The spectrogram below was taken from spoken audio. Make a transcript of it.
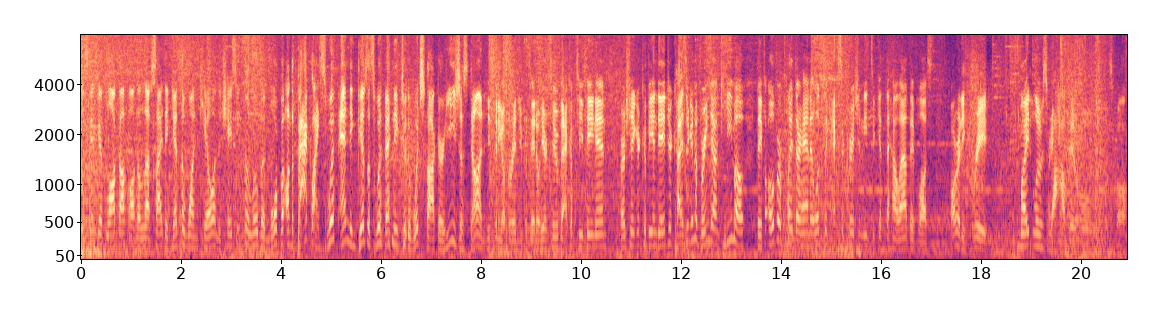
He's going to get blocked off on the left side. They get the one kill, and they're chasing for a little bit more. But on the back line, Swift Ending gives a Swift Ending to the Witch Doctor. He's just done. He's getting up for Raging Potato here too. Backup TPing in. Earthshaker could be in danger. Kaiser gonna bring down Chemo. They've overplayed their hand. It looks like Execration needs to get the hell out. They've lost already three. Might lose Raging Wow. Potato. Oh, call.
